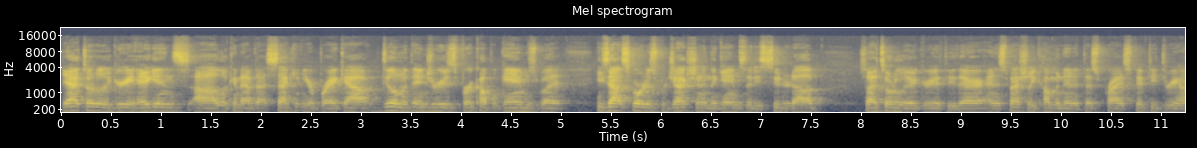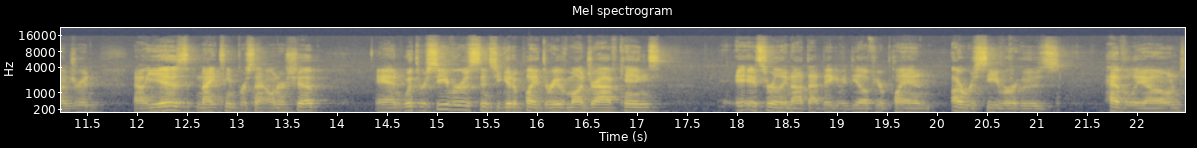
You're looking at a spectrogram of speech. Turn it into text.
Yeah, I totally agree. Higgins uh, looking to have that second year breakout, dealing with injuries for a couple games, but he's outscored his projection in the games that he's suited up. So I totally agree with you there, and especially coming in at this price, fifty three hundred. Now he is nineteen percent ownership, and with receivers, since you get to play three of them on DraftKings, it's really not that big of a deal if you're playing a receiver who's heavily owned.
